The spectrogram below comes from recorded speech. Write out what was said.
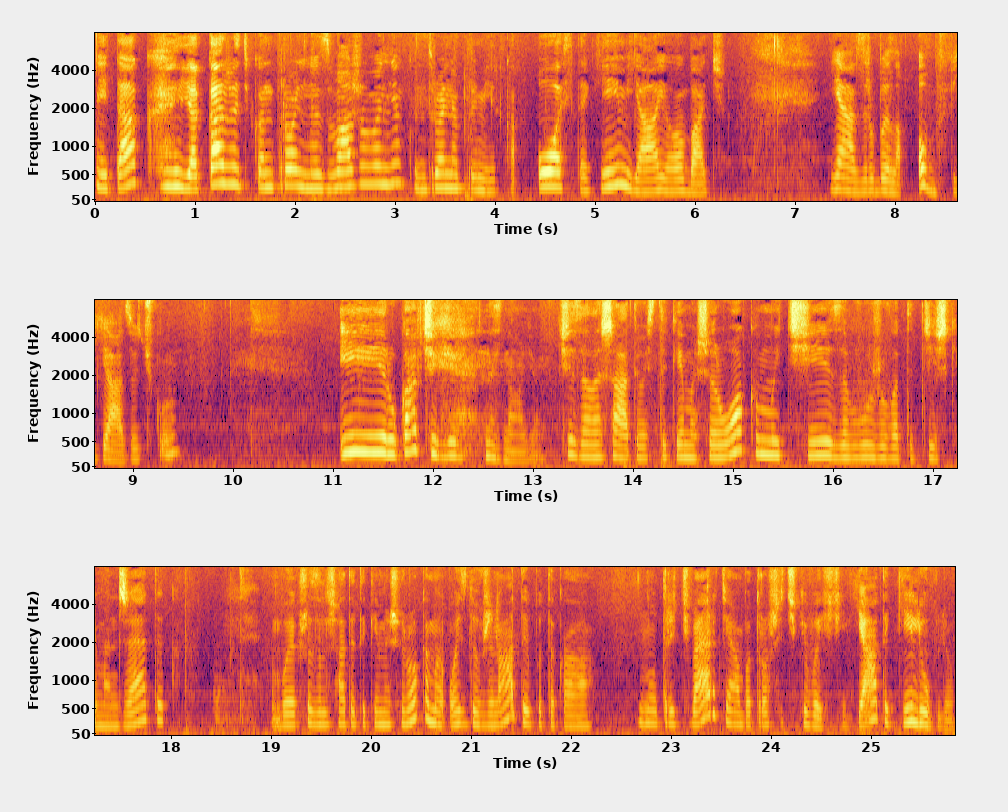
І так, як кажуть, контрольне зважування, контрольна примірка. Ось таким я його бачу. Я зробила обв'язочку. І рукавчики не знаю, чи залишати ось такими широкими, чи завужувати трішки манжетик. Бо якщо залишати такими широкими, ось довжина, типу така, ну, три чверті або трошечки вище. Я такі люблю.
